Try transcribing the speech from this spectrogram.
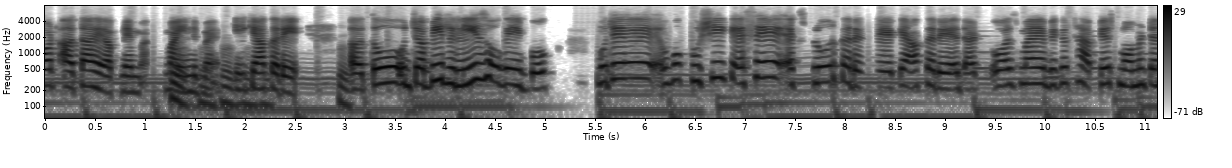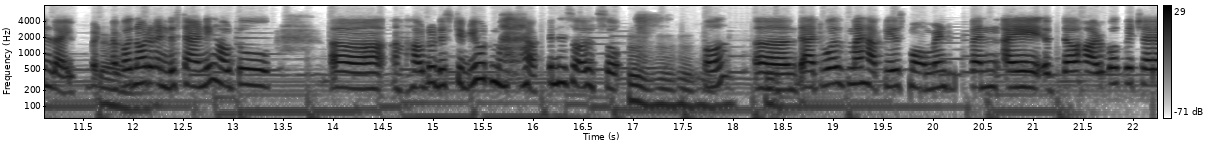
थॉट आता है अपने माइंड हम्म, हम्म, में हम्म, कि क्या करे। तो जब भी रिलीज़ हो गई बुक मुझे वो खुशी कैसे एक्सप्लोर करे क्या करे? That was my biggest happiest moment in life but I was not understanding how to how to distribute my happiness also that was my happiest moment when I the hard work which I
